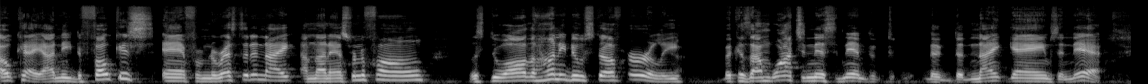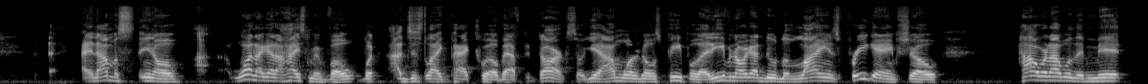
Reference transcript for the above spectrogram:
okay, I need to focus. And from the rest of the night, I'm not answering the phone. Let's do all the honeydew stuff early because I'm watching this and then the, the, the night games and there. And I'm a, you know, I- one, I got a Heisman vote, but I just like Pac 12 after dark. So, yeah, I'm one of those people that even though I got to do the Lions pregame show, Howard, I will admit,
